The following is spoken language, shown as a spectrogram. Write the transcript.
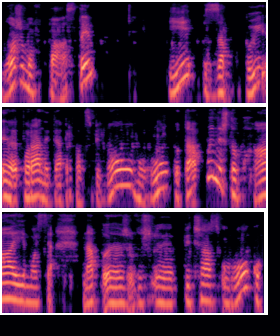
Можемо впасти і запи, е, поранити, наприклад, спільного руку, так, ми не штовхаємося на, е, е, під час уроку,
